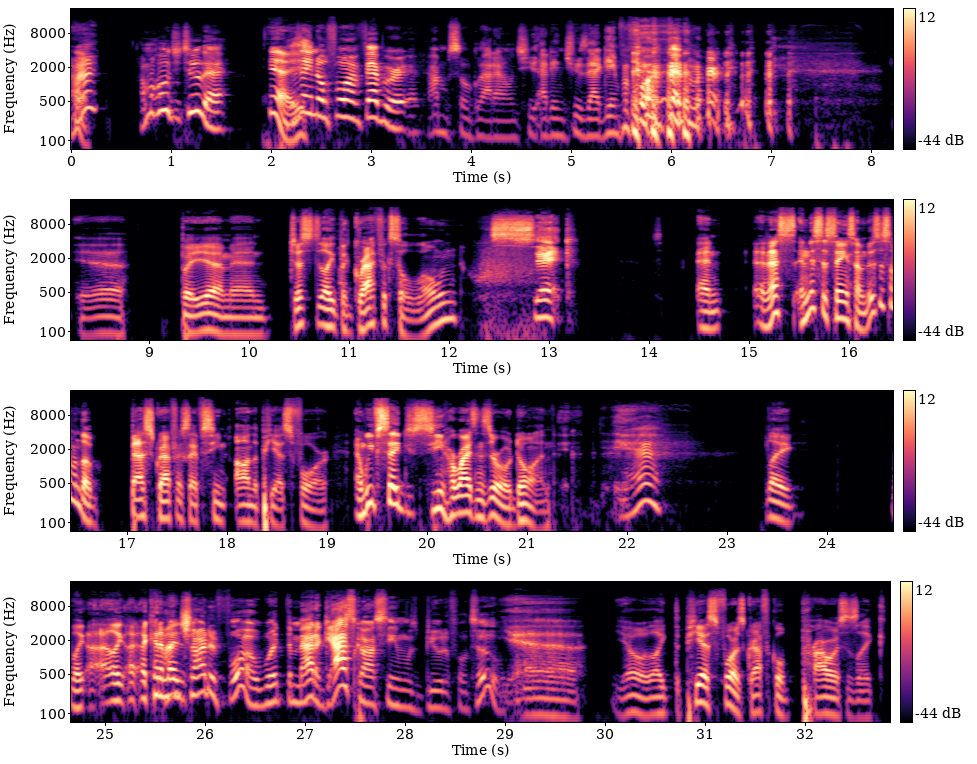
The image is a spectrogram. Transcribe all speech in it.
All right, I'm gonna hold you to that. Yeah, This ain't no four in February. I'm so glad I don't choose. I didn't choose that game for four in February. yeah. But yeah, man, just like the graphics alone, Sick. and and that's and this is saying something. This is some of the best graphics I've seen on the PS4, and we've said seen Horizon Zero Dawn. Yeah. Like, like I like I, can imagine. Uncharted 4 with the Madagascar scene was beautiful too. Yeah, yo, like the PS4's graphical prowess is like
